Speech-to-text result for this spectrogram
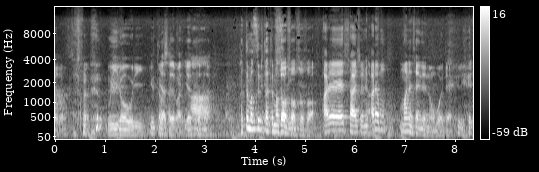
ん。ウイロー売り。やってたやってた。あー。立て祭り立て祭り。そうそうそうそう。あれ最初にあれ真似せんでんの覚えていやい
